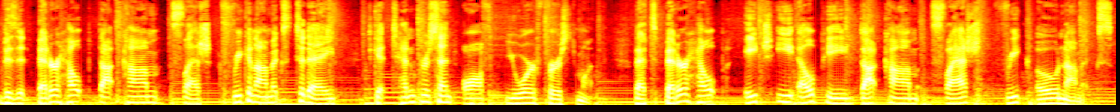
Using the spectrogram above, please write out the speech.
Visit betterhelp.com slash freakonomics today to get 10% off your first month. That's betterhelp, H-E-L-P dot com slash freakonomics.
